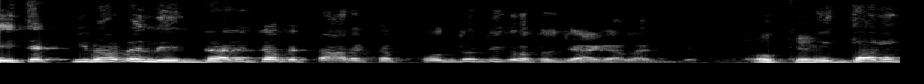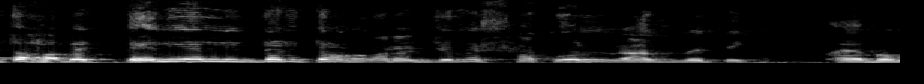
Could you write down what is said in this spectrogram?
এইটা কীভাবে নির্ধারিত হবে তার একটা পদ্ধতিগত জায়গা লাগবে। নির্ধারিত হবে টেনিয়ার নির্ধারিত করার জন্য সকল রাজনৈতিক এবং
